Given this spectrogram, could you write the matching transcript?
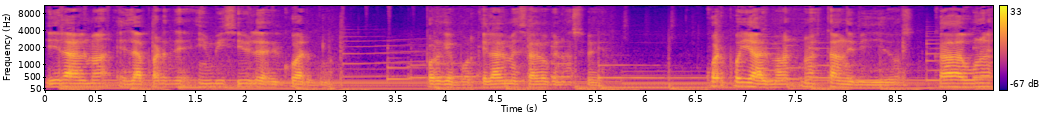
Y el alma es la parte invisible del cuerpo. ¿Por qué? Porque el alma es algo que no se ve. Cuerpo y alma no están divididos, cada uno es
